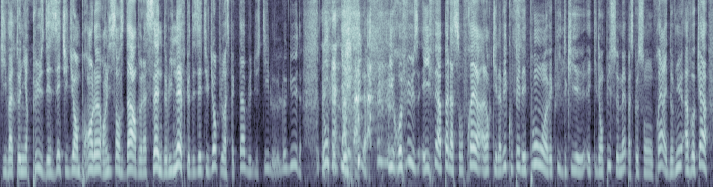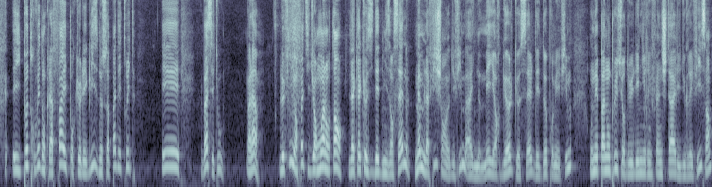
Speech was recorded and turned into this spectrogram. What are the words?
qui va tenir plus des étudiants branleurs en licence d'art de la scène de l'UNEF que des étudiants plus respectables du style Le Gude. Donc il, il refuse et il fait appel à son frère alors qu'il avait coupé les ponts avec lui et qu'il en plus se met parce que son frère est devenu avocat et il peut trouver donc la faille pour que l'église ne soit pas détruite. Et bah c'est tout. Voilà. Le film, en fait, il dure moins longtemps. Il a quelques idées de mise en scène. Même l'affiche hein, du film a une meilleure gueule que celle des deux premiers films. On n'est pas non plus sur du Leni Riefenstahl et du Griffiths. hein.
